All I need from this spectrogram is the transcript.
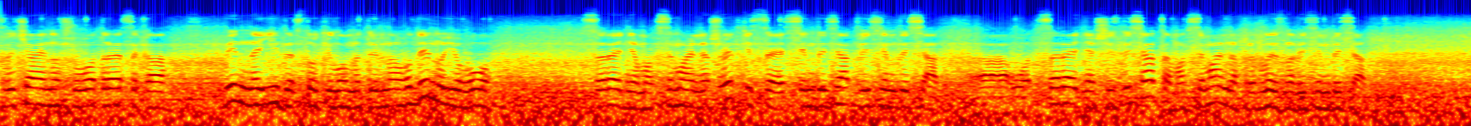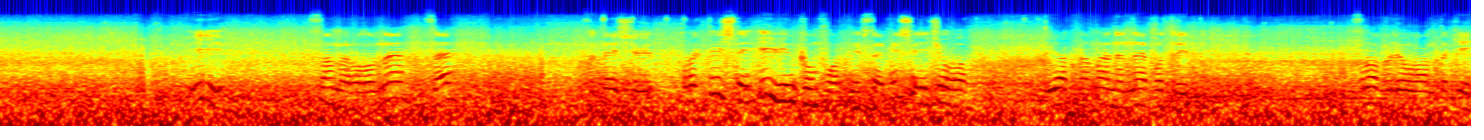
звичайно, що у адресика він не їде 100 км на годину, його середня максимальна швидкість це 70-80. Е, От, середня 60, а максимальна приблизно 80. І саме головне це, це те, що він практичний і він комфортний. Все, більше нічого, як на мене, не потрібно. Зроблю вам такий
